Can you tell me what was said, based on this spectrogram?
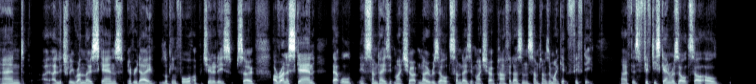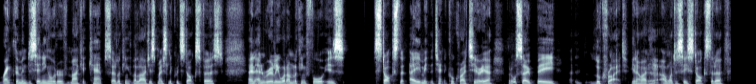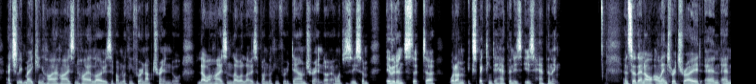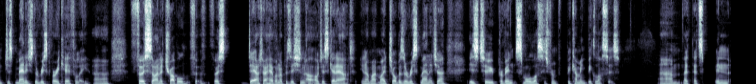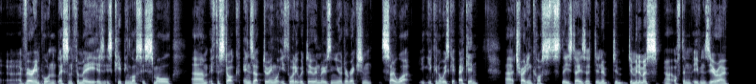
and I, I, literally run those scans every day, looking for opportunities. So I run a scan that will. You know, some days it might show up no results. Some days it might show up half a dozen. Sometimes I might get fifty. Uh, if there's 50 scan results, I'll, I'll, rank them in descending order of market cap. So looking at the largest, most liquid stocks first. And, and really what I'm looking for is stocks that A, meet the technical criteria, but also B, look right. You know, I, mm-hmm. I, want to see stocks that are actually making higher highs and higher lows if I'm looking for an uptrend, or lower highs and lower lows if I'm looking for a downtrend. I, I want to see some evidence that uh, what I'm expecting to happen is is happening. And so then I'll, I'll, enter a trade and and just manage the risk very carefully. Uh, first sign of trouble, f- first doubt I have on a position, I'll, I'll, just get out. You know, my, my job as a risk manager is to prevent small losses from becoming big losses. Um, that, that's been a very important lesson for me is, is keeping losses small. Um, if the stock ends up doing what you thought it would do and moves in your direction, so what? You, you can always get back in. Uh, trading costs these days are de, de, de minimis, uh, often even zero.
